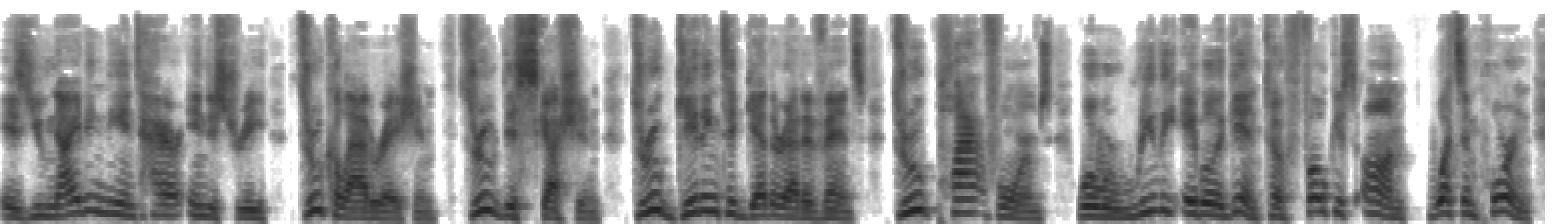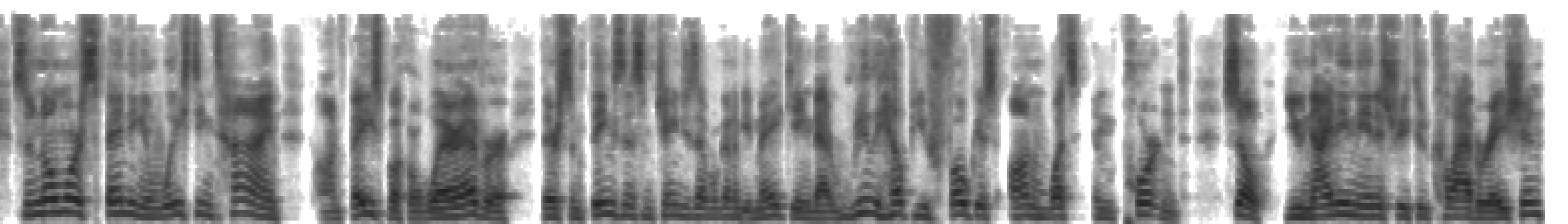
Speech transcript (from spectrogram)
is uniting the entire industry through collaboration, through discussion, through getting together at events, through platforms where we're really able, again, to focus on what's important. So no more spending and wasting time on Facebook or wherever. There's some things and some changes that we're going to be making that really help you focus on what's important. So uniting the industry through collaboration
